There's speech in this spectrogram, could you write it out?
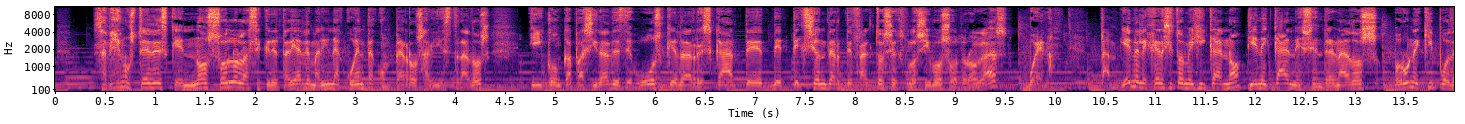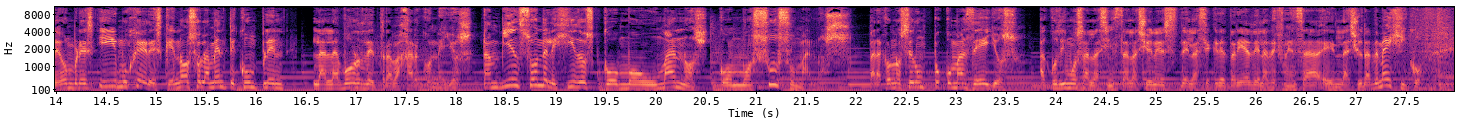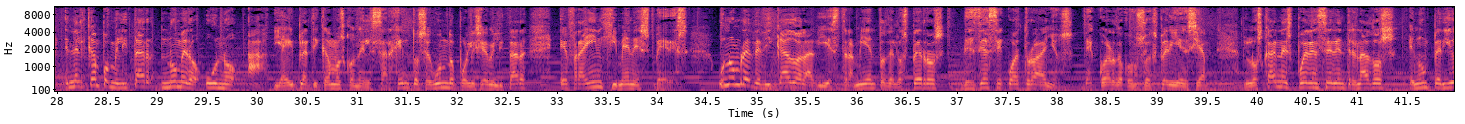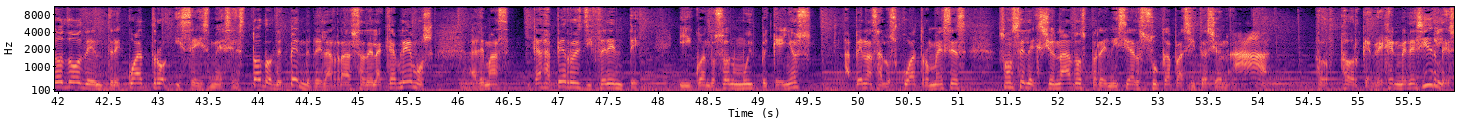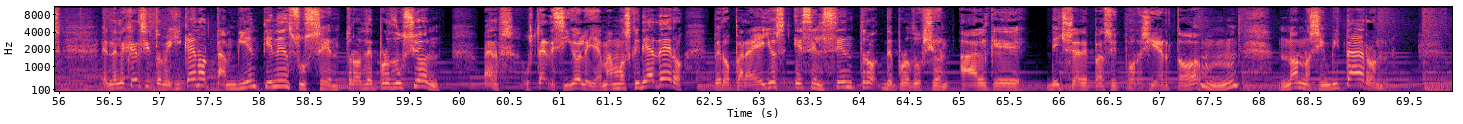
¿Sabían ustedes que no solo la Secretaría de Marina cuenta con perros adiestrados y con capacidades de búsqueda, rescate, detección de artefactos explosivos o drogas? Bueno, también el ejército mexicano tiene canes entrenados por un equipo de hombres y mujeres que no solamente cumplen la labor de trabajar con ellos. También son elegidos como humanos, como sus humanos. Para conocer un poco más de ellos, acudimos a las instalaciones de la Secretaría de la Defensa en la Ciudad de México, en el campo militar número 1A, y ahí platicamos con el sargento segundo policía militar Efraín Jiménez Pérez, un hombre dedicado al adiestramiento de los perros desde hace cuatro años. De acuerdo con su experiencia, los canes pueden ser entrenados en un periodo de entre cuatro y seis meses. Todo depende de la raza de la que hablemos. Además, cada perro es diferente y cuando son muy pequeños, apenas a los cuatro meses, son seleccionados para iniciar su capacitación. Ah, porque déjenme decirles, en el ejército mexicano también tienen su centro de producción. Bueno, pues, ustedes y yo le llamamos criadero, pero para ellos es el centro de producción, al que, dicho sea de paso y por cierto, mm, no nos invitaron.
